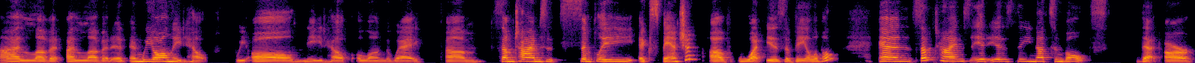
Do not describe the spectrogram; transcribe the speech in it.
I love it. I love it. And, and we all need help. We all need help along the way. Um, sometimes it's simply expansion of what is available. And sometimes it is the nuts and bolts that are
